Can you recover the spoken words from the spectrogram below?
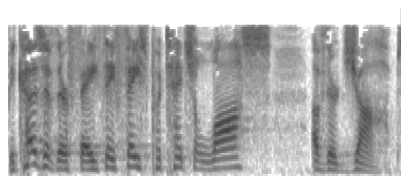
Because of their faith, they faced potential loss of their jobs.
